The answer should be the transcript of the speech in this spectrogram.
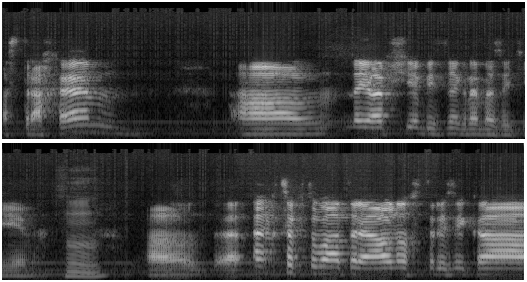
a strachem a nejlepší je být někde mezi tím. Hmm. A akceptovat reálnost rizika,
